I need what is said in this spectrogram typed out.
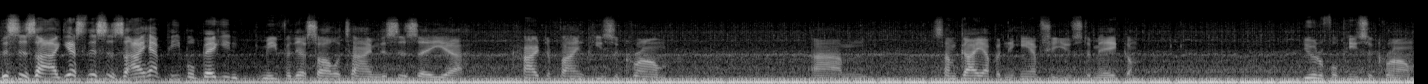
This is, uh, I guess this is, I have people begging me for this all the time. This is a uh, hard to find piece of chrome. Um, some guy up in New Hampshire used to make them. Beautiful piece of chrome.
